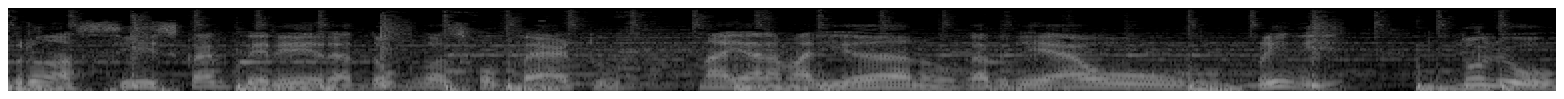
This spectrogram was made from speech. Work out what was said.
Bruno Assis, Cleber Pereira, Douglas Roberto, Nayara Mariano, Gabriel Brini, Túlio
